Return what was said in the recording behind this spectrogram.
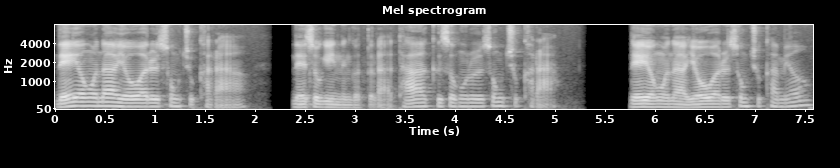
내 영혼아 여호와를 송축하라. 내 속에 있는 것들아 다 그 성호를 송축하라. 내 영혼아 여호와를 송축하며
